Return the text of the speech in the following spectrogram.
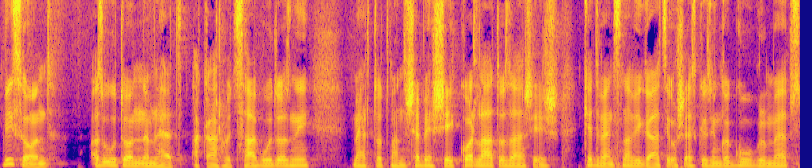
Viszont az úton nem lehet akárhogy száguldozni, mert ott van sebességkorlátozás, és kedvenc navigációs eszközünk a Google Maps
